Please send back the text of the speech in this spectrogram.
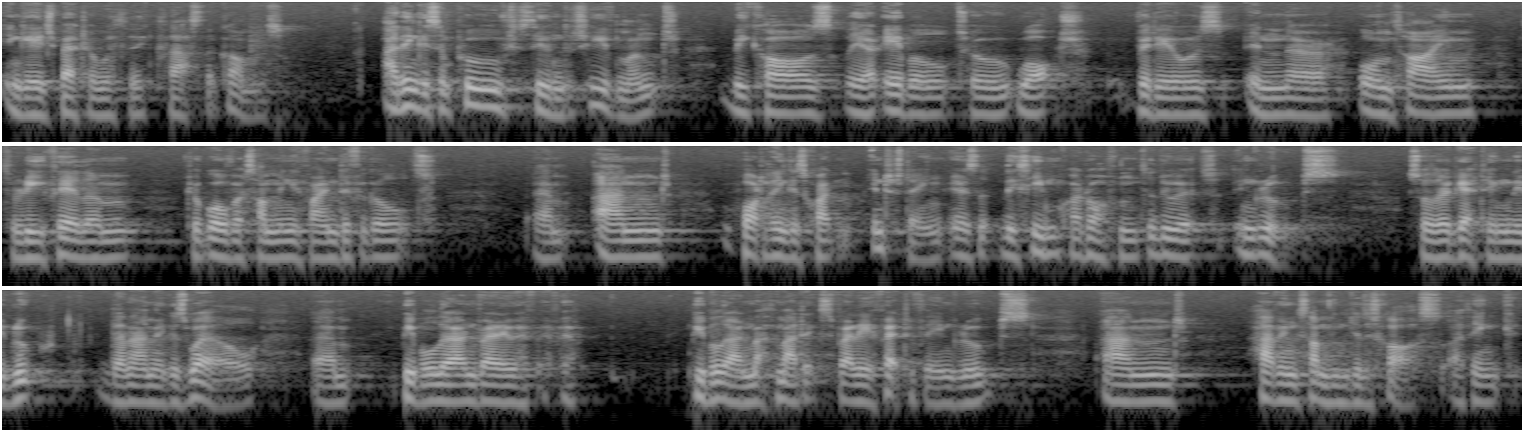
engage better with the class that comes. I think it's improved student achievement because they are able to watch videos in their own time, to replay them, to go over something they find difficult, um, and what I think is quite interesting is that they seem quite often to do it in groups. So they're getting the group dynamic as well, um, people learn very people learn mathematics very effectively in groups and having something to discuss I think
